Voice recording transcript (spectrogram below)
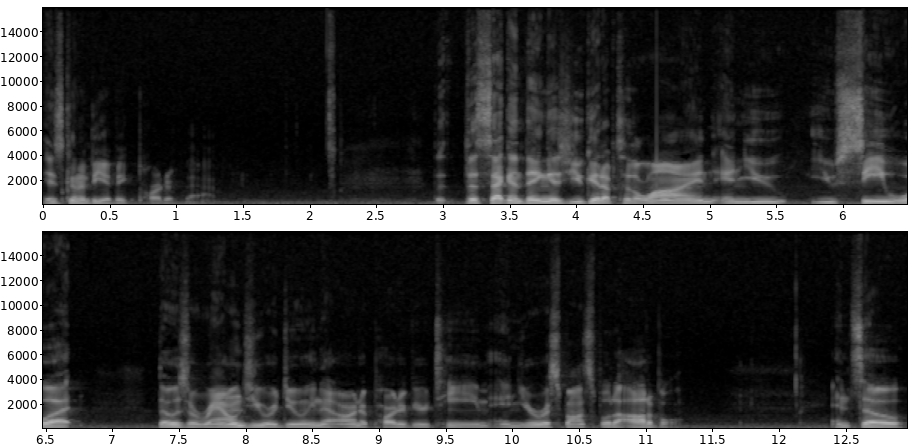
is going to be a big part of that. The, the second thing is you get up to the line and you you see what those around you are doing that aren't a part of your team and you're responsible to audible. And so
